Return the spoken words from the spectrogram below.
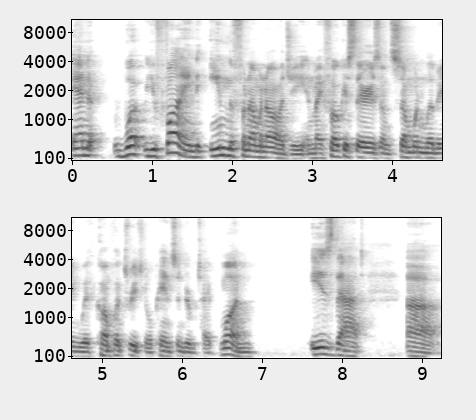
And what you find in the phenomenology, and my focus there is on someone living with complex regional pain syndrome type 1, is that uh,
